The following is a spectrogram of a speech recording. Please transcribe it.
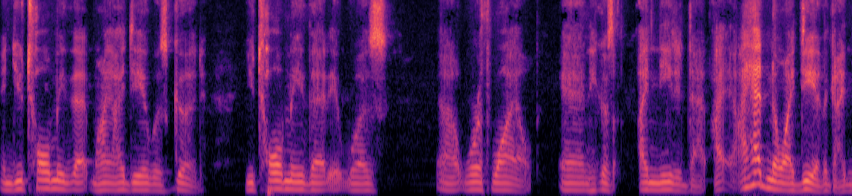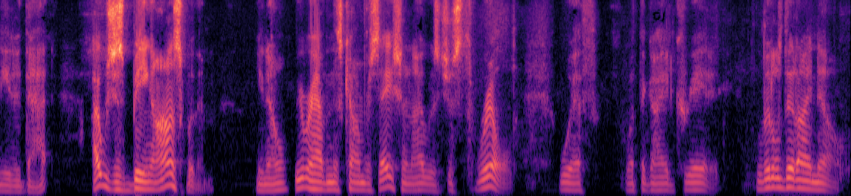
and you told me that my idea was good. You told me that it was uh, worthwhile. And he goes, I needed that. I, I had no idea the guy needed that. I was just being honest with him. You know, we were having this conversation, and I was just thrilled with what the guy had created. Little did I know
